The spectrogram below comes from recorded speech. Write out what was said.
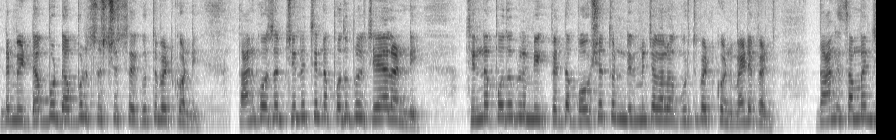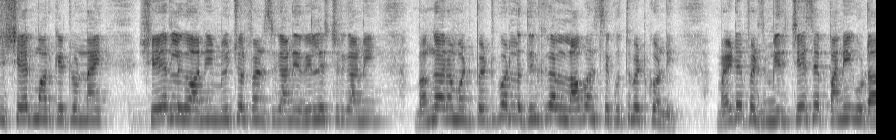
అంటే మీ డబ్బు డబ్బును సృష్టిస్తే గుర్తుపెట్టుకోండి. దానికోసం చిన్న చిన్న పొదుపులు చేయాలండి. చిన్న పొదుపులు మీకు పెద్ద భవిష్యత్తును నిర్మించగల గుర్తుపెట్టుకోండి మై డిఫెండ్ దానికి సంబంధించి షేర్ మార్కెట్లు ఉన్నాయి. షేర్లు కానీ మ్యూచువల్ ఫండ్స్ కానీ రియల్ ఎస్టేట్ కానీ బంగారం వంటి పెట్టుబడులు దీర్ఘకాలం లాభం ఇస్తే గుర్తుపెట్టుకోండి. మై డియర్ ఫ్రెండ్స్ మీరు చేసే పని కూడా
